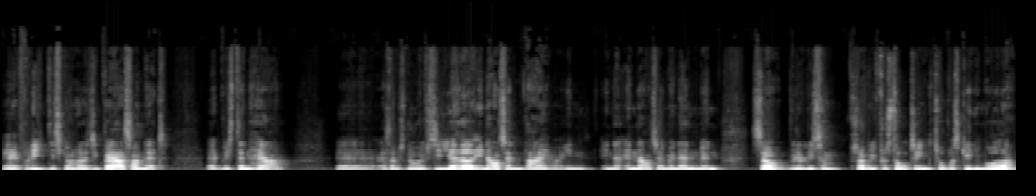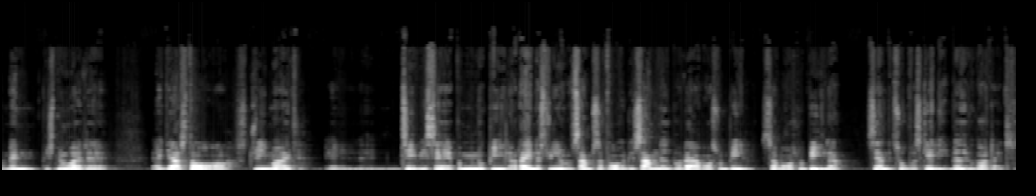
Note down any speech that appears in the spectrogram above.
Øh, fordi det skal jo heller ikke være sådan, at, at hvis den her Øh, altså hvis nu vil sige, jeg havde en aftale med dig, og en, en anden aftale med en anden ven, så vil du ligesom, så vil vi forstå tingene i to forskellige måder. Men hvis nu at, øh, at jeg står og streamer et, et tv-serie på min mobil, og der er en, der streamer på samme, så får vi det samme ned på hver vores mobil. Så vores mobiler, selvom de er to forskellige, ved vi godt, at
